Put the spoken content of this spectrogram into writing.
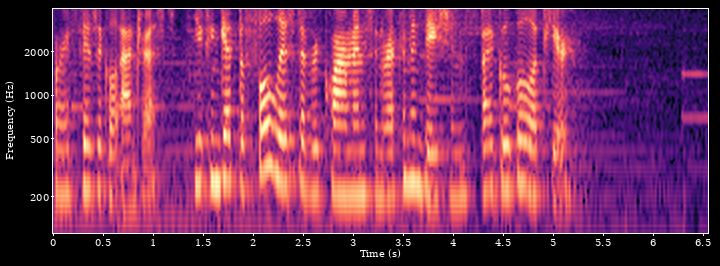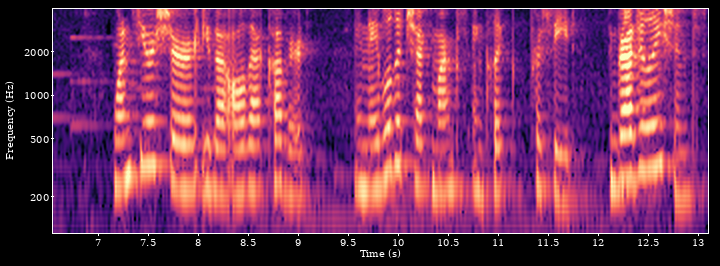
or a physical address. You can get the full list of requirements and recommendations by Google up here. Once you are sure you got all that covered, enable the check marks and click Proceed. Congratulations!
